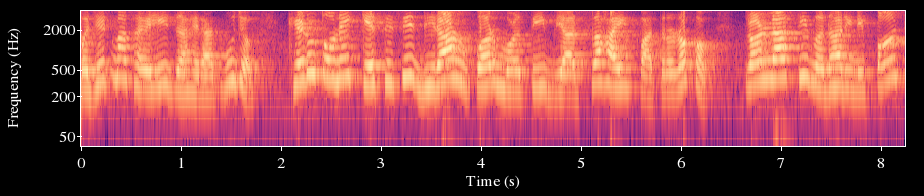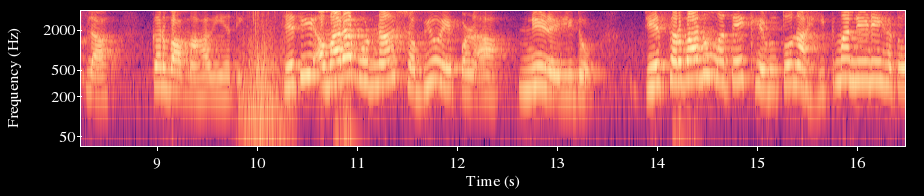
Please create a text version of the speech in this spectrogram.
બજેટમાં થયેલી જાહેરાત મુજબ ખેડૂતોને કેસીસી ધિરાણ ઉપર મળતી વ્યાજ સહાય પાત્ર રકમ ત્રણ લાખથી વધારીને પાંચ લાખ કરવામાં આવી હતી. જેથી અમારા બોર્ડના સભ્યોએ પણ આ નિર્ણય લીધો. જે સર્વાનુમતે ખેડૂતોના હિતમાં નિર્ણય હતો.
